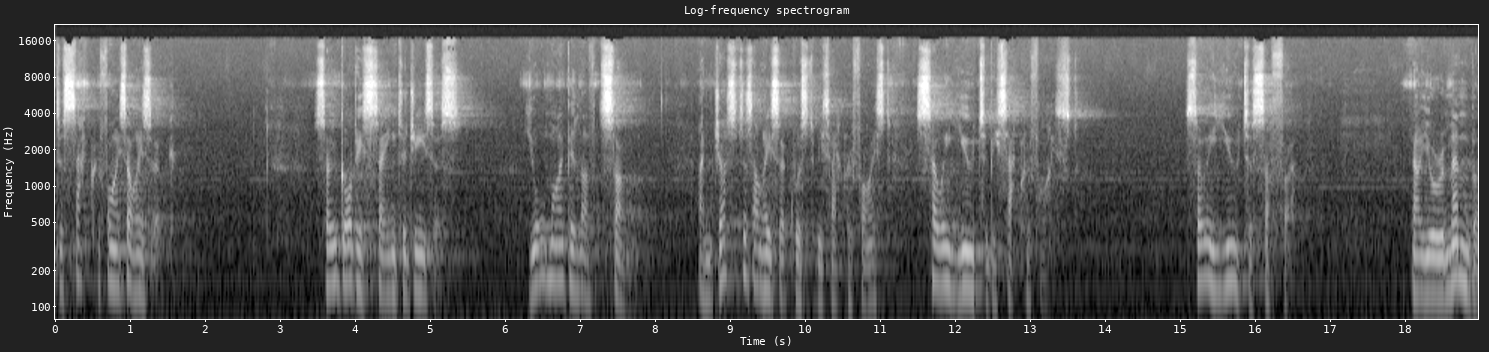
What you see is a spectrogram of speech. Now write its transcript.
to sacrifice Isaac, so God is saying to Jesus, You're my beloved son. And just as Isaac was to be sacrificed, so are you to be sacrificed. So are you to suffer. Now, you'll remember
